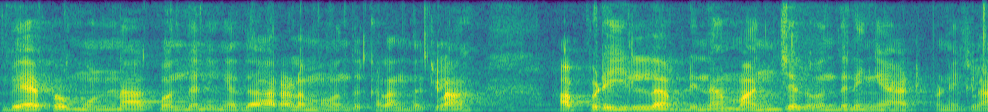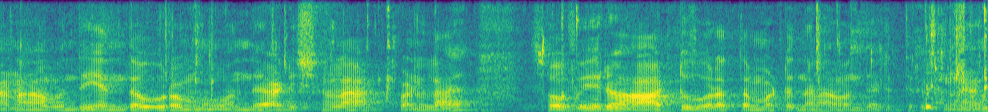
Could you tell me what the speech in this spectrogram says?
வேப்ப முன்னாக்கு வந்து நீங்கள் தாராளமாக வந்து கலந்துக்கலாம். அப்படி இல்லை அப்படின்னா மஞ்சள் வந்து நீங்கள் ஆட் பண்ணிக்கலாம். நான் வந்து எந்த உரமும் வந்து அடிஷ்னலாக ஆட் பண்ணல. ஸோ வெறும் ஆட்டு உரத்தை மட்டும்தான் நான் வந்து எடுத்துருக்கேன்.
